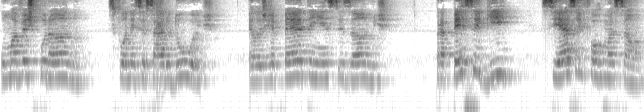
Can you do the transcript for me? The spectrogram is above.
uma vez por ano, se for necessário duas. Elas repetem esses exames para perseguir se essa informação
